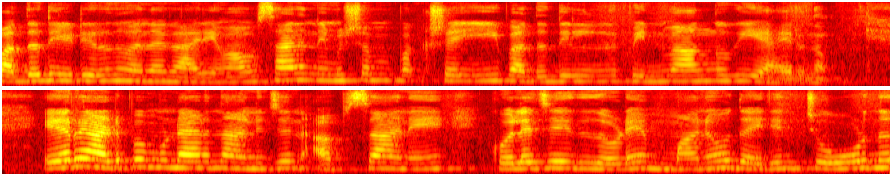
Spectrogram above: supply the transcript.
പദ്ധതിയിട്ടിരുന്നു എന്ന കാര്യം. അവസാന നിമിഷം പക്ഷേ ഈ പദ്ധതിയിൽ നിന്ന് പിൻവാങ്ങുകയായിരുന്നു. ഏറെ അടുപ്പമുണ്ടായിരുന്ന അനുജൻ അബ്സാനെ കൊല ചെയ്തതോടെ മനോധൈര്യം ചോർന്ന്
